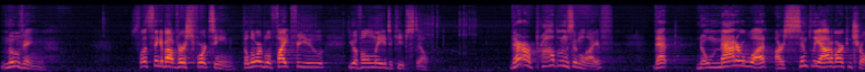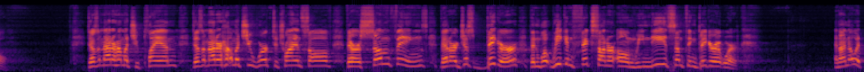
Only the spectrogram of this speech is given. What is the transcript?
moving. So let's think about verse 14. The Lord will fight for you, you have only to keep still. There are problems in life that, no matter what, are simply out of our control. Doesn't matter how much you plan, doesn't matter how much you work to try and solve. There are some things that are just bigger than what we can fix on our own. We need something bigger at work. And I know it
